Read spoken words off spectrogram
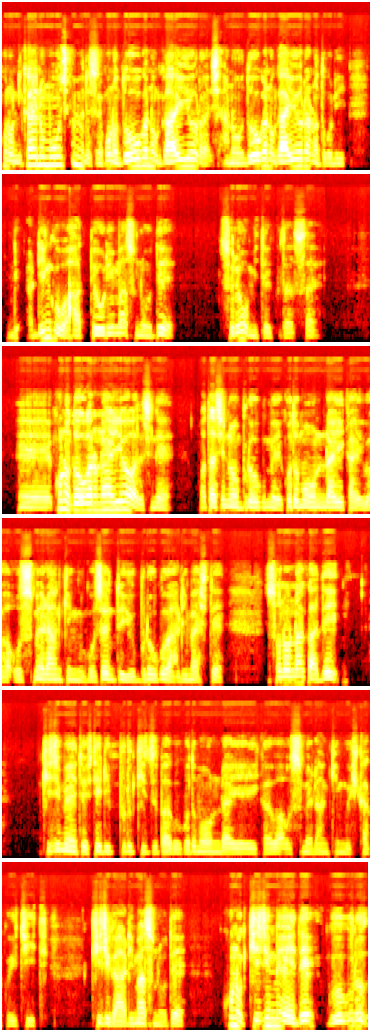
この2回の申し込みはですね、この動画の概要欄、あの、動画の概要欄のところにリンクを貼っておりますので、それを見てください。えー、この動画の内容はですね、私のブログ名、子供オンライン会はおすすめランキング5000というブログがありまして、その中で記事名としてリップルキッズバグ子供オンライン英会話おすすめランキング比較1位という記事がありますので、この記事名で Google、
